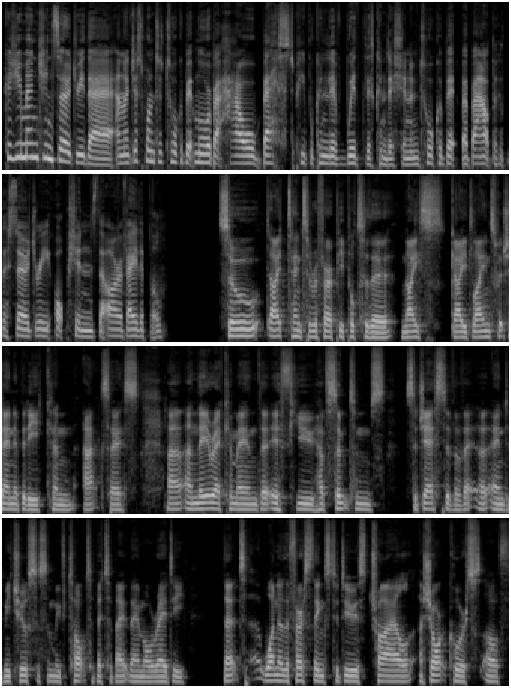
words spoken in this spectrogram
Because you mentioned surgery there, and I just want to talk a bit more about how best people can live with this condition and talk a bit about the, the surgery options that are available. So I tend to refer people to the NICE guidelines, which anybody can access. Uh, and they recommend that if you have symptoms suggestive of uh, endometriosis, and we've talked a bit about them already, that one of the first things to do is trial a short course of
